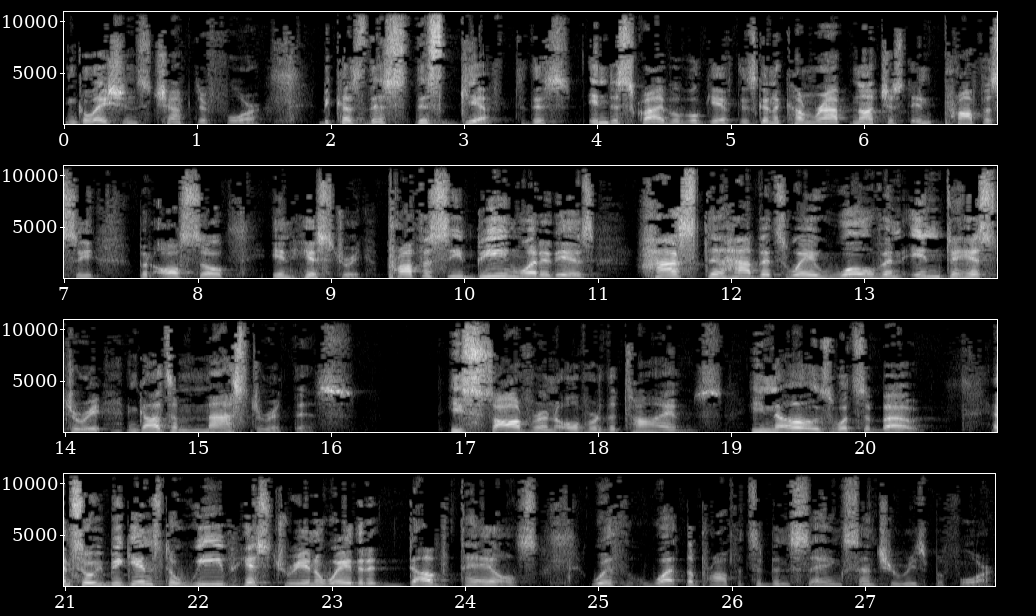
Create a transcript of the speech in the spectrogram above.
In Galatians chapter 4. Because this, this gift, this indescribable gift is going to come wrapped not just in prophecy, but also in history. Prophecy being what it is, has to have its way woven into history. And God's a master at this. He's sovereign over the times. He knows what's about. And so he begins to weave history in a way that it dovetails with what the prophets have been saying centuries before.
